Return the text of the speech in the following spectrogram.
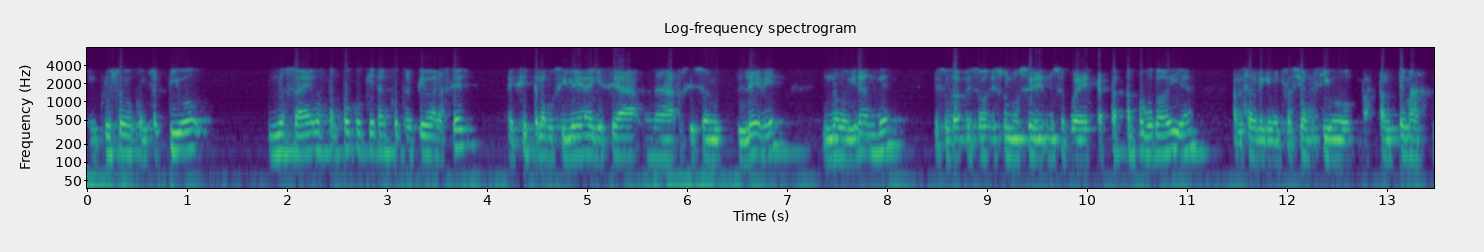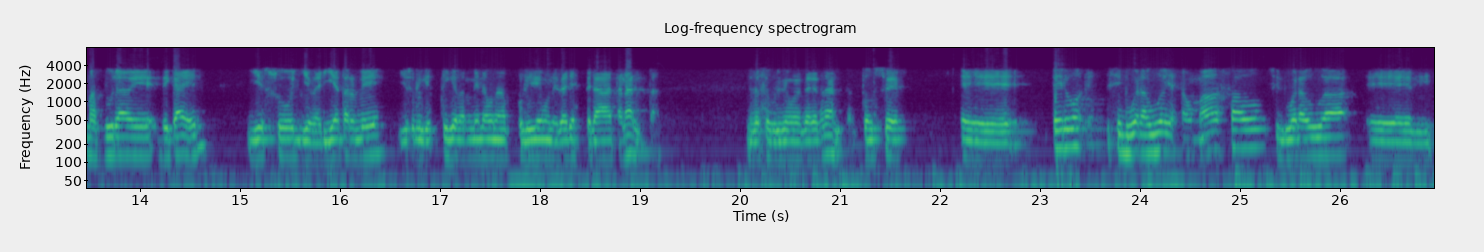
incluso contractivos. No sabemos tampoco qué tan contractivos van a ser. Existe la posibilidad de que sea una recesión leve, no muy grande. Eso, eso, eso no se no se puede descartar tampoco todavía, a pesar de que la inflación ha sido bastante más, más dura de, de caer y eso llevaría tal vez, y eso es lo que explica también a una política monetaria esperada tan alta, de la política monetaria tan alta. Entonces, eh, pero sin lugar a duda ya estamos más avanzados, sin lugar a duda eh,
